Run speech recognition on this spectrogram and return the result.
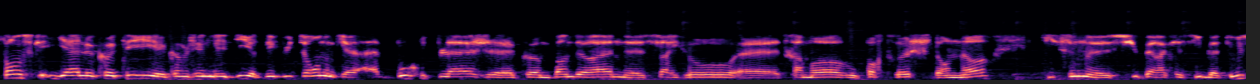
je pense qu'il y a le côté, comme je viens de le dire, débutant. Donc, il y a beaucoup de plages euh, comme Banderan, euh, Sligo, euh, Tramor ou Portrush dans le nord qui sont euh, super accessibles à tous.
